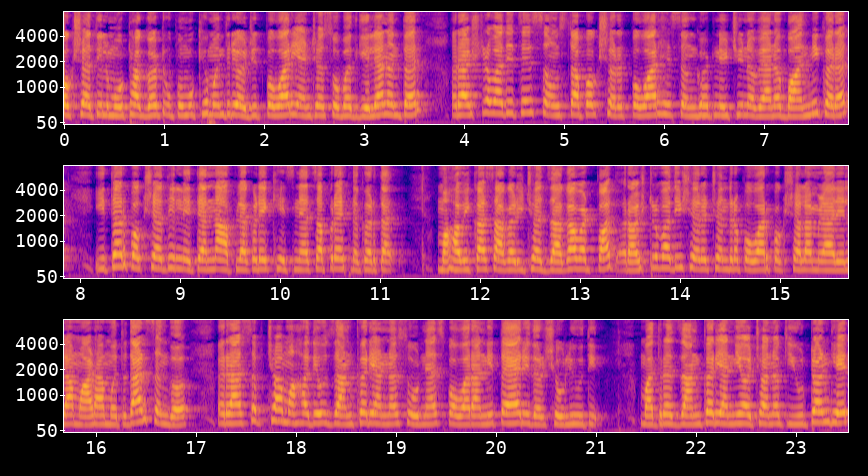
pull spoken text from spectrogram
पक्षातील मोठा गट उपमुख्यमंत्री अजित पवार यांच्यासोबत गेल्यानंतर राष्ट्रवादीचे संस्थापक शरद पवार हे संघटनेची नव्यानं बांधणी करत इतर पक्षातील नेत्यांना आपल्याकडे खेचण्याचा प्रयत्न करतात. महाविकास आघाडीच्या जागा वाटपात राष्ट्रवादी शरदचंद्र पवार पक्षाला मिळालेला माढा मतदारसंघ रासपच्या महादेव जानकर यांना सोडण्यास पवारांनी तयारी दर्शवली होती. मात्र जानकर यांनी अचानक यू टर्न घेत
